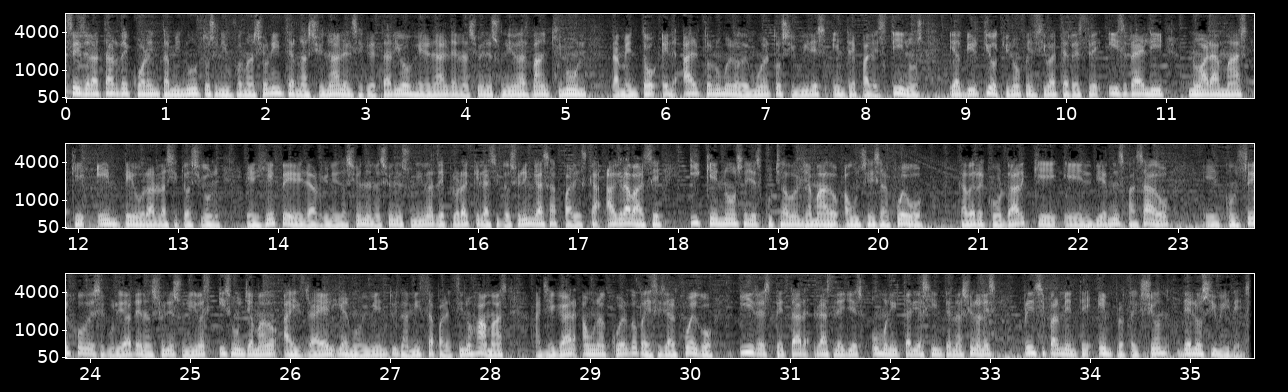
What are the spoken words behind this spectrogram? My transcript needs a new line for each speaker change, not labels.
6 de la tarde, 40 minutos. En información internacional, el secretario general de Naciones Unidas, Ban Ki-moon, lamentó el alto número de muertos civiles entre palestinos y advirtió que una ofensiva terrestre israelí no hará más que empeorar la situación. El jefe de la Organización de Naciones Unidas deplora que la situación en Gaza parezca agravarse y que no se haya escuchado el llamado a un cese al fuego. Cabe recordar que el viernes pasado el Consejo de Seguridad de Naciones Unidas hizo un llamado a Israel y al movimiento islamista palestino Hamas a llegar a un acuerdo para cese al fuego y respetar las leyes humanitarias internacionales, principalmente en protección de los civiles.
